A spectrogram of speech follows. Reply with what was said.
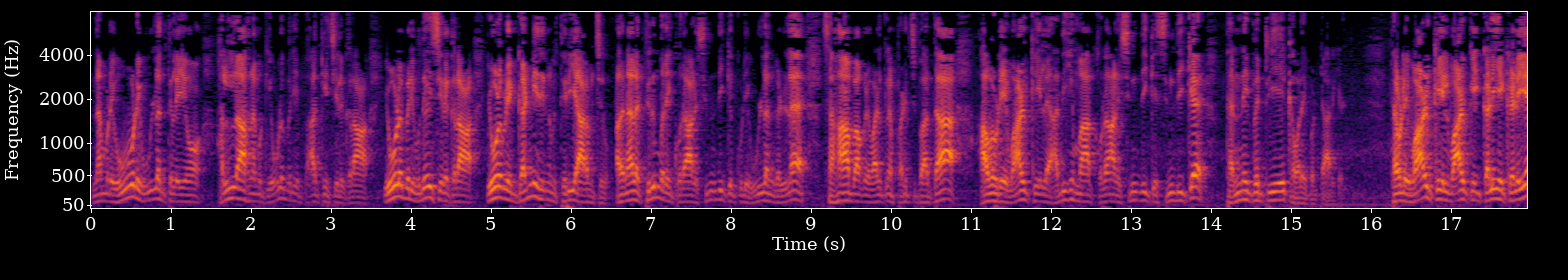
நம்முடைய ஒவ்வொரு உள்ளத்திலையும் அல்லாஹ் நமக்கு எவ்வளவு பெரிய பாக்கிச்சு இருக்கிறான் எவ்வளவு பெரிய உதவி செய்யிருக்கிறான் எவ்வளவு பெரிய கண்ணியம் நமக்கு தெரிய ஆரம்பிச்சிடும். அதனால திருமறை குரான் சிந்திக்கக்கூடிய உள்ளங்கள்ல சஹாபாக்கள் வாழ்க்கையில படிச்சு பார்த்தா அவருடைய வாழ்க்கையில அதிகமாக குரானை சிந்திக்க சிந்திக்க தன்னை பற்றியே கவலைப்பட்டார்கள். தன்னுடைய வாழ்க்கையில் வாழ்க்கை கழிய கழிய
